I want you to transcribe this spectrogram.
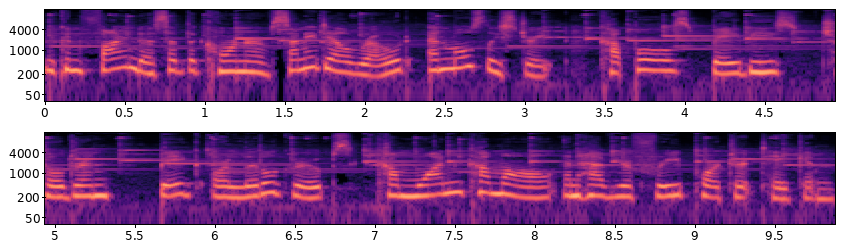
You can find us at the corner of Sunnydale Road and Mosley Street. Couples, babies, children, big or little groups, come one, come all, and have your free portrait taken.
